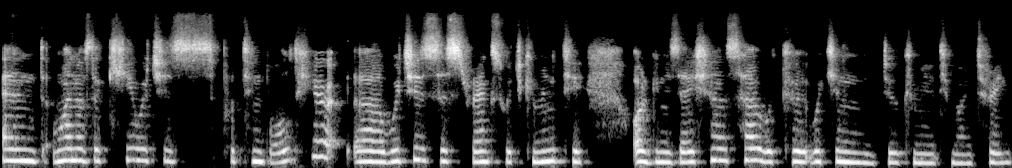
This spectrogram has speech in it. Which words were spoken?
And one of the key which is put in bold here uh, which is the strengths which community organizations have we, could, we can do community monitoring.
